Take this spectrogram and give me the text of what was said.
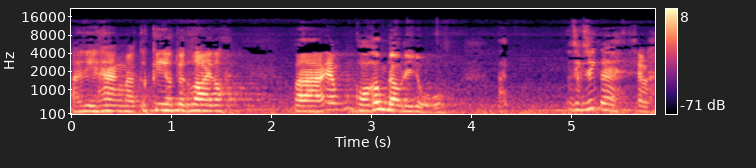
Đấy, thì hàng là cực kỳ là tuyệt vời rồi. Và em cũng có gông đầu đầy đủ. Đấy, dích dích này xem này.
